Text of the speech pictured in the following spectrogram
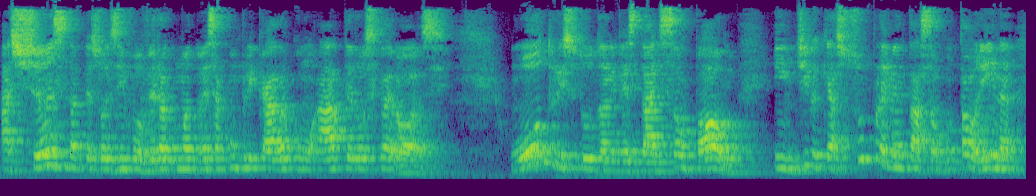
a chance da pessoa desenvolver alguma doença complicada como aterosclerose. Um outro estudo da Universidade de São Paulo indica que a suplementação com taurina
